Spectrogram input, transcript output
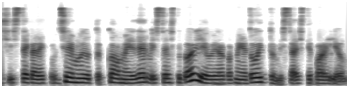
siis tegelikult see mõjutab ka meie tervist hästi palju ja ka meie toitumist hästi palju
